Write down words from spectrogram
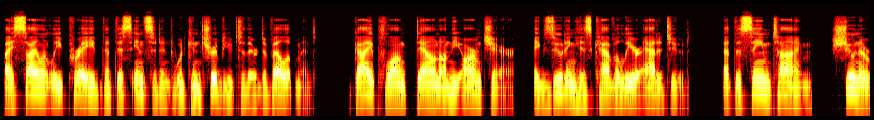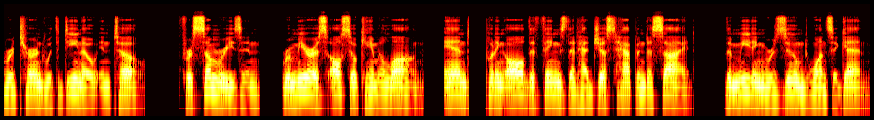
I silently prayed that this incident would contribute to their development. Guy plonked down on the armchair, exuding his cavalier attitude. At the same time, Shuna returned with Dino in tow. For some reason, Ramiris also came along, and, putting all the things that had just happened aside, the meeting resumed once again.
